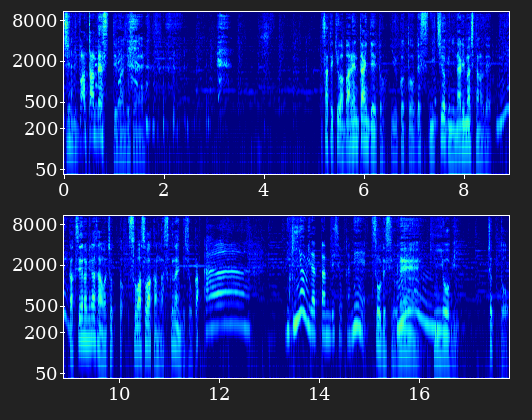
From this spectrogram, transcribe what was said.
準備万端ですっていう感じですよね。さて今日はバレンタインデーということです。日曜日になりましたのでねえ学生の皆さんはちょっとそわそわ感が少ないんでしょうか？ああ金曜日だったんでしょうかね。そうですよね。うん。金曜日。ちょっと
